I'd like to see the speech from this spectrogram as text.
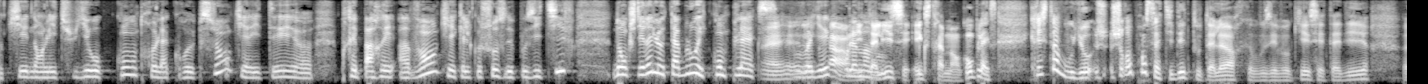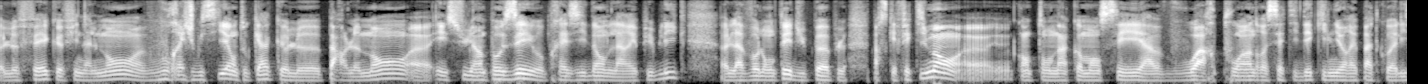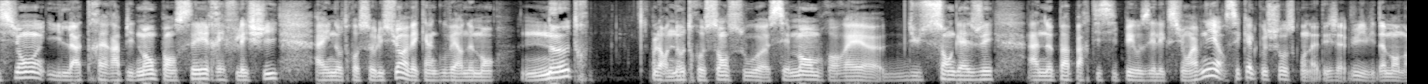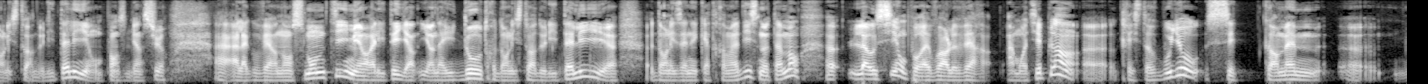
qui est dans les tuyaux contre la corruption, qui a été préparée avant, qui est quelque chose de positif. Donc, je dirais le tableau est complexe. vous voyez, ah, en Italie, c'est extrêmement complexe. Christophe Bouillot, je, reprends cette idée de tout à l'heure que vous évoquiez, c'est-à-dire le fait que finalement vous réjouissiez, en tout cas, que le Parlement ait su imposer au président de la République euh, la volonté du peuple. Parce qu'effectivement, euh, quand on a commencé à voir poindre cette idée qu'il n'y aurait pas de coalition, il a très rapidement pensé, réfléchi à une autre solution avec un gouvernement neutre alors notre sens où ses euh, membres auraient euh, dû s'engager à ne pas participer aux élections à venir, c'est quelque chose qu'on a déjà vu évidemment dans l'histoire de l'Italie. On pense bien sûr à, la gouvernance Monti, mais en réalité il y, en a eu d'autres dans l'histoire de l'Italie, euh, dans les années 90 notamment. là aussi, on pourrait voir le verre à moitié plein. Christophe Bouillot, c'est quand même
